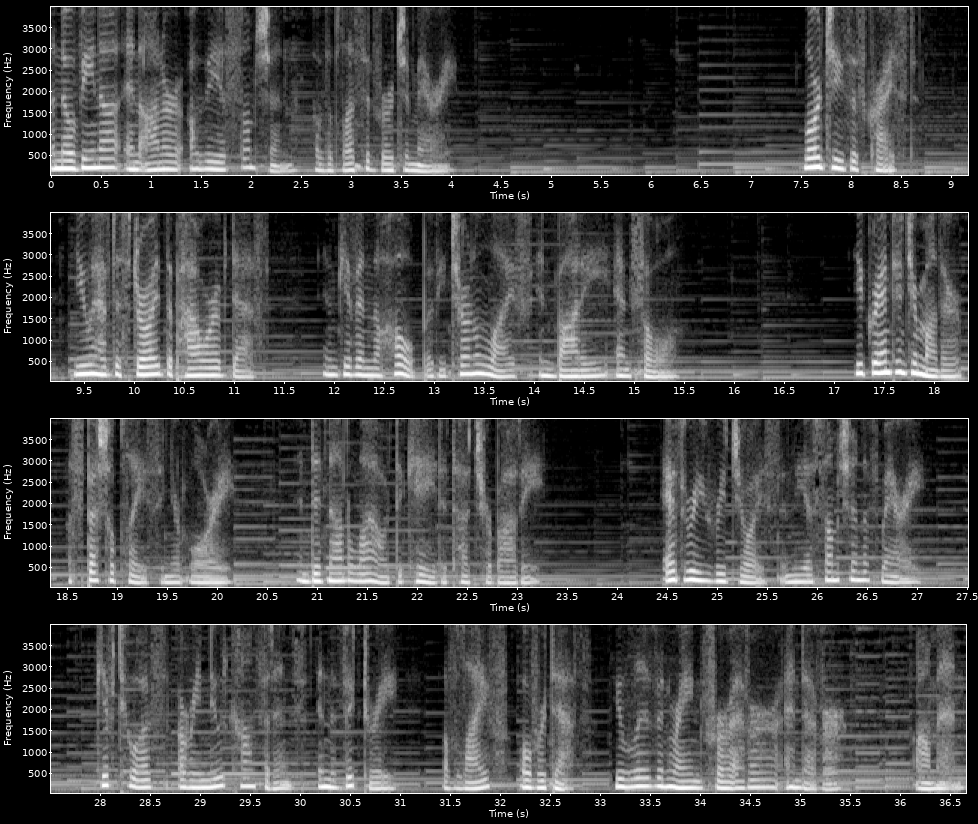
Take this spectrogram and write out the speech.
a novena in honor of the Assumption of the Blessed Virgin Mary. Lord Jesus Christ, you have destroyed the power of death and given the hope of eternal life in body and soul. You granted your mother a special place in your glory and did not allow decay to touch her body. As we rejoice in the Assumption of Mary, give to us a renewed confidence in the victory of life over death. You live and reign forever and ever. Amen.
